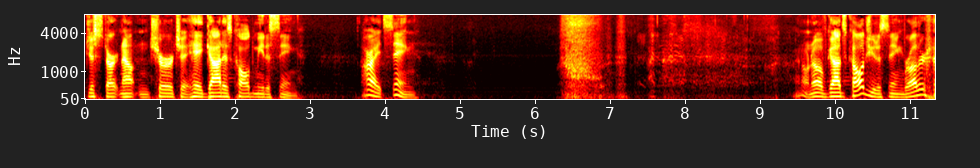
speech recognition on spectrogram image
just starting out in church, hey, God has called me to sing. All right, sing. I don't know if God's called you to sing, brother.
